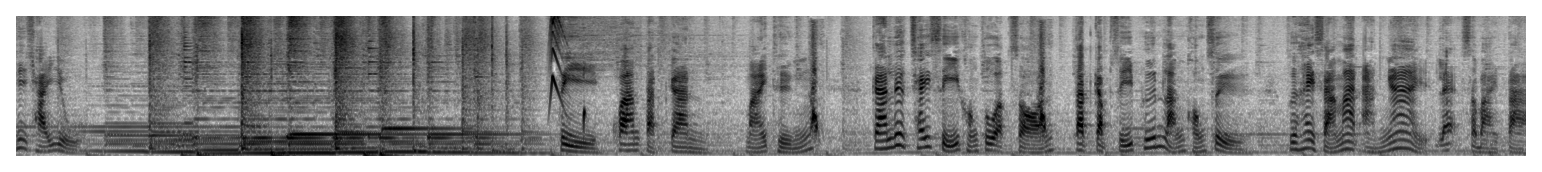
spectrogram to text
ที่ใช้อยู่ 4. ความตัดกัน หมายถึง การเลือกใช้สีของตัวอักษรตัดกับสีพื้นหลังของสื่อ เพื่อให้สามารถอ่านง่ายและสบายตา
